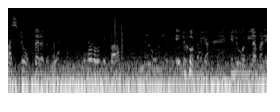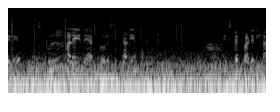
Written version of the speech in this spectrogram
ಫಸ್ಟ್ ಹೋಗ್ತಾ ಇರೋದು ಅಲ್ಲ? ಎಲ್ಲರೂ ಹೋಗಿದ್ವಾ? ಎಲ್ಲೂ ಹೋಗಿಲ್ಲ. ಎಲ್ಲೂ ಹೋಗಿಲ್ಲ. ಮಳೆಯಲ್ಲಿ. ಫುಲ್ ಮಳೆ ಇದೆ ತೋರಿಸ್ತಿದ್ದಾಳೆ ಎಕ್ಸ್ಪೆಕ್ಟ್ ಮಾಡಿರಲಿಲ್ಲ.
